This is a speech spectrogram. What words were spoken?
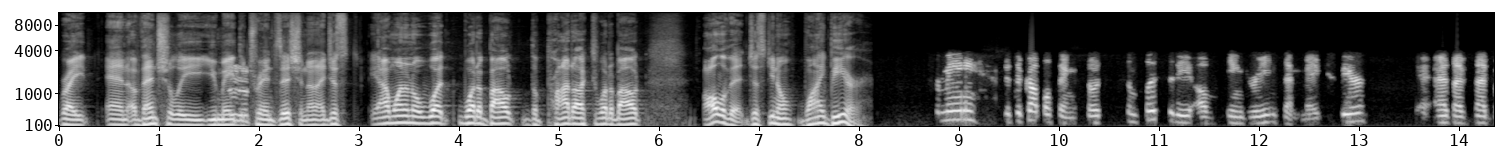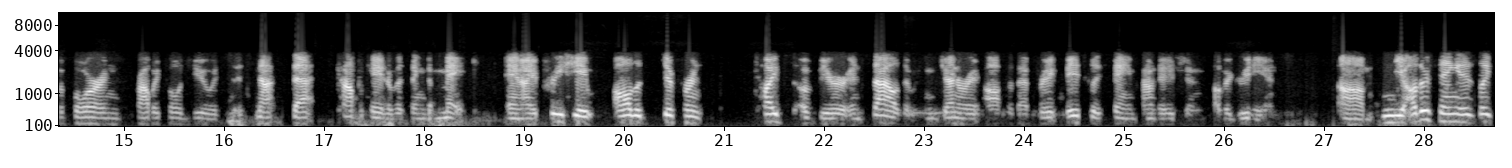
right? And eventually you made the transition. And I just, I want to know what, what about the product? What about all of it? Just, you know, why beer? For me, it's a couple things. So it's simplicity of the ingredients that makes beer. As I've said before, and probably told you, it's it's not that complicated of a thing to make. And I appreciate all the different types of beer and styles that we can generate off of that basically same foundation of ingredients. Um, the other thing is like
